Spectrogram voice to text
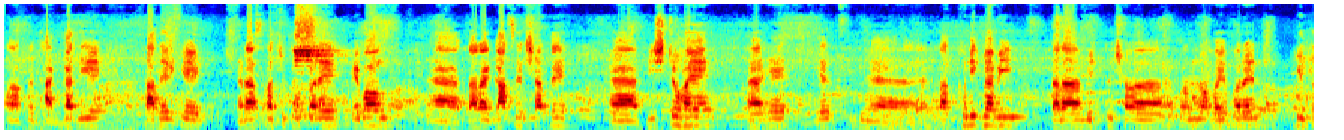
তাতে ধাক্কা দিয়ে তাদেরকে রাস্তাচ্যুত করে এবং তারা গাছের সাথে পিষ্ট হয়ে তাৎক্ষণিকভাবেই তারা মৃত্যু সম্পন্ন হয়ে পড়েন। কিন্তু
